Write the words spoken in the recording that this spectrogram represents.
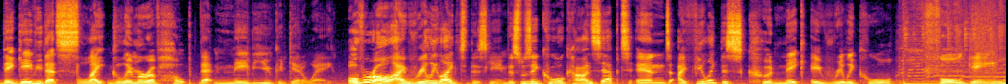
they gave you that slight glimmer of hope that maybe you could get away. Overall, I really liked this game. This was a cool concept, and I feel like this could make a really cool full game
